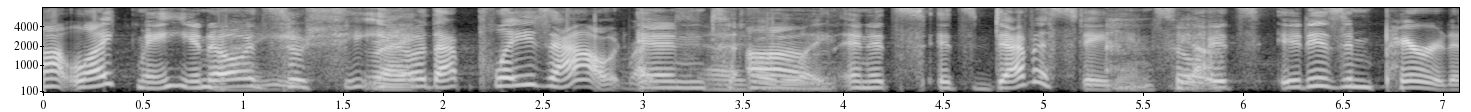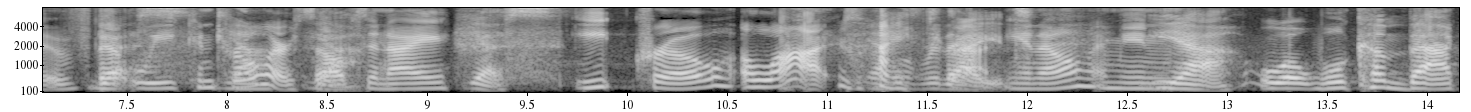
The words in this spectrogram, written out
lot like me you know and so Right, she you know that plays out Right, and yeah, um, and it's it's devastating so Yeah. it's it is imperative that we control yeah, ourselves and i Yes. eat crow a lot Right, over that you know i mean Yeah, well, we'll come back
